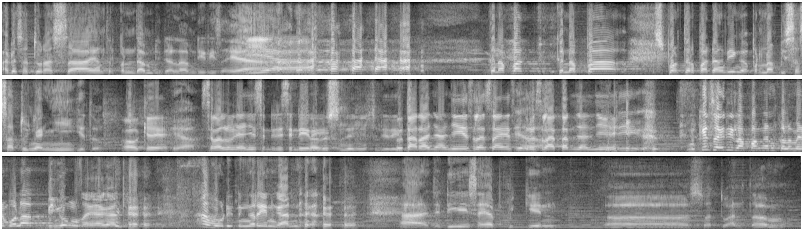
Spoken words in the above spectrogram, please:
ada satu rasa yang terpendam di dalam diri saya. Iya. kenapa kenapa supporter Padang ini nggak pernah bisa satu nyanyi gitu? Oke. Ya. Selalu nyanyi sendiri-sendiri. Selalu sendiri-sendiri. Utara nyanyi selesai Ya. terus selatan nyanyi. Jadi mungkin saya di lapangan kalau main bola bingung saya kan. ah mau didengerin kan. nah, jadi saya bikin eh, suatu anthem.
